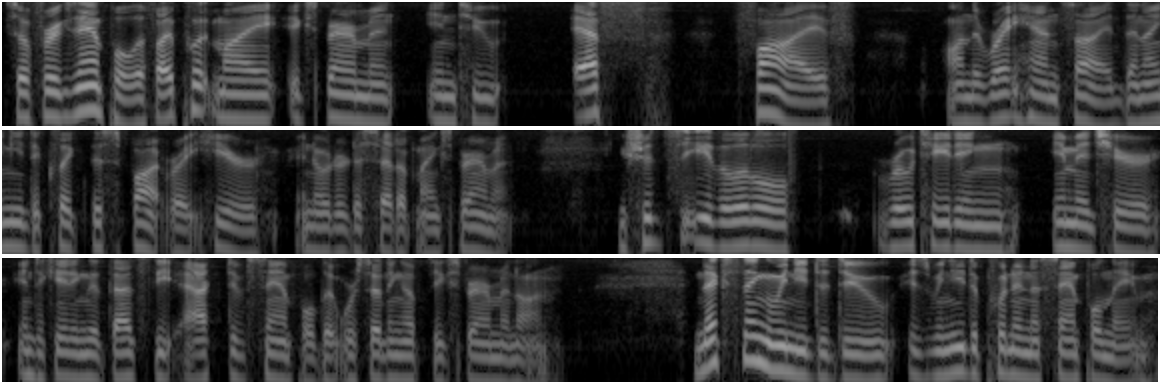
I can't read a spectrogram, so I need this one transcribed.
So for example, if I put my experiment into F5 on the right hand side, then I need to click this spot right here in order to set up my experiment. You should see the little rotating image here indicating that that's the active sample that we're setting up the experiment on. Next thing we need to do is we need to put in a sample name.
